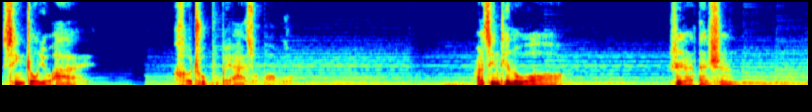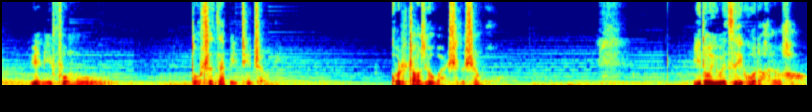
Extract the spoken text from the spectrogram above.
心中有爱。何处不被爱所包裹？而今天的我，仍然单身，远离父母，独身在北京城里，过着朝九晚十的生活。一度以为自己过得很好，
